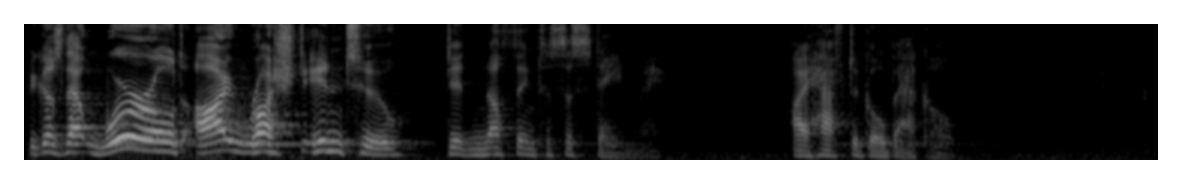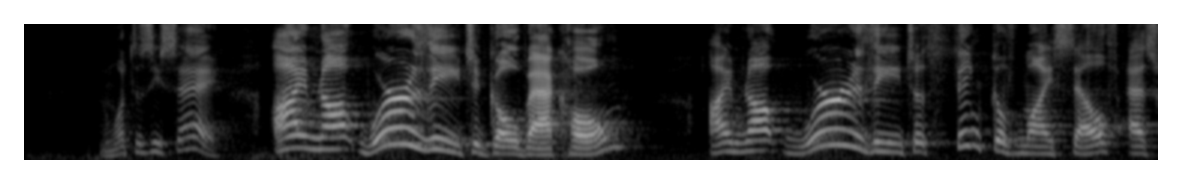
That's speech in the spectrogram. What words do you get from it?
Because that world I rushed into did nothing to sustain me. I have to go back home. And what does he say? I'm not worthy to go back home. I'm not worthy to think of myself as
